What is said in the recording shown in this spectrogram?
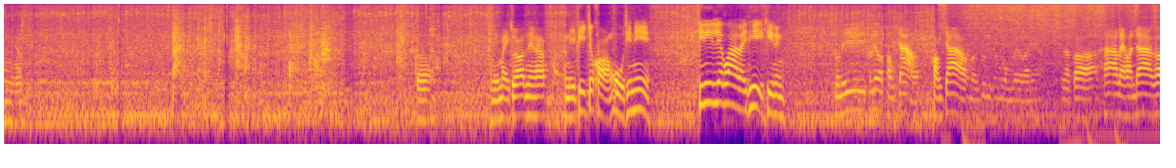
นี่ครับ ก็อันนี้ มาอีกรอบนึงครับอันนี้พี่เจ้าของอู่ที่นี่ ที่นี่เรียกว่าอะไรพี่อีกทีหนึ่งตัวนี้เขาเรียกว่าทองเจ้าของเจ้าถนนสุนทรวงศ์เลยวันนี้ครับแล้วก็ถ้าอะไรฮอนด้าก็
